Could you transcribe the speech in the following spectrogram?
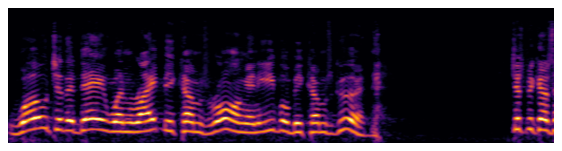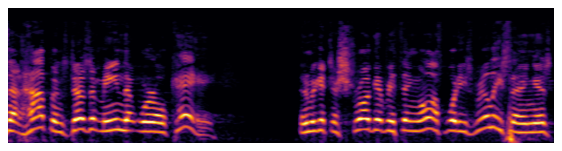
woe to the day when right becomes wrong and evil becomes good. Just because that happens doesn't mean that we're okay and we get to shrug everything off. What he's really saying is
